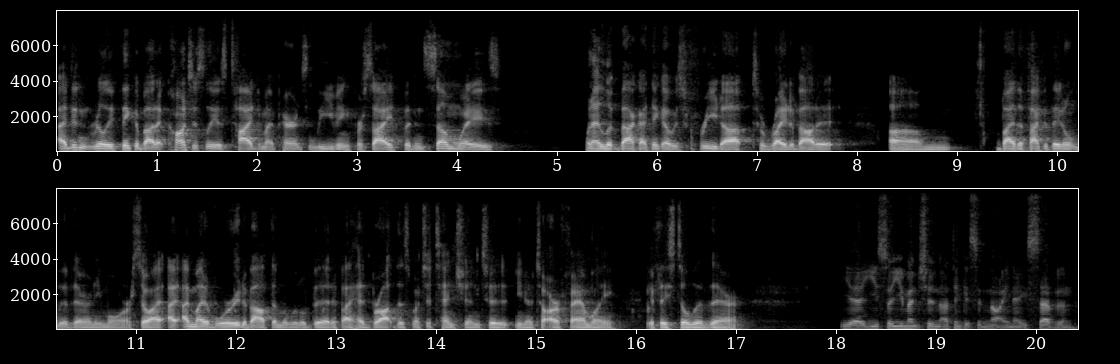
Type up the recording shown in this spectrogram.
I didn't really think about it consciously as tied to my parents leaving Forsyth, but in some ways, when I look back, I think I was freed up to write about it um, by the fact that they don't live there anymore. So I, I might have worried about them a little bit if I had brought this much attention to you know to our family if they still live there. Yeah, you, so you mentioned I think it's in 1987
